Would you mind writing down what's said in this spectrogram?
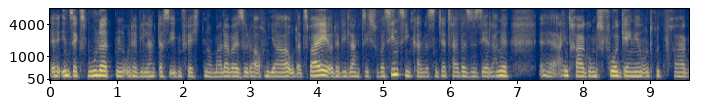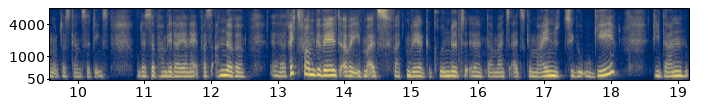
äh, in sechs Monaten oder wie lang das eben vielleicht normalerweise oder auch ein Jahr oder zwei oder wie lang sich sowas hinziehen kann. Das sind ja teilweise sehr lange äh, Eintragungsvorgänge und Rückfragen und das ganze Dings. Und deshalb haben wir da ja eine etwas andere Rechtsform gewählt, aber eben als, hatten wir gegründet, äh, damals als gemeinnützige UG, die dann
